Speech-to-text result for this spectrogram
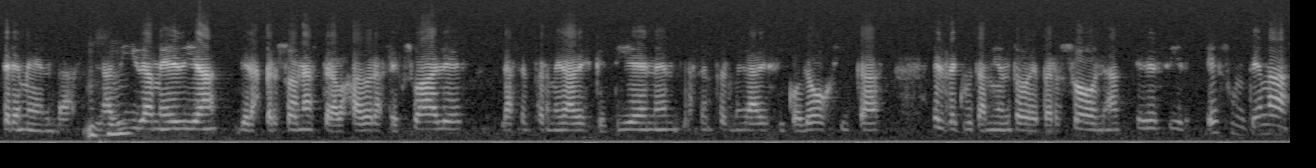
tremendas. La vida media de las personas trabajadoras sexuales, las enfermedades que tienen, las enfermedades psicológicas, el reclutamiento de personas. Es decir, es un tema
